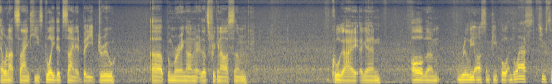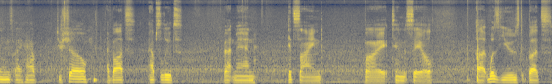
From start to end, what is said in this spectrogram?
and we're not signed. He's well, he did sign it, but he drew uh, boomerang on it. That's freaking awesome. Cool guy again. All of them really awesome people. And the last two things I have to show, I bought Absolute Batman. It's signed by Tim Sale. Uh, it was used, but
